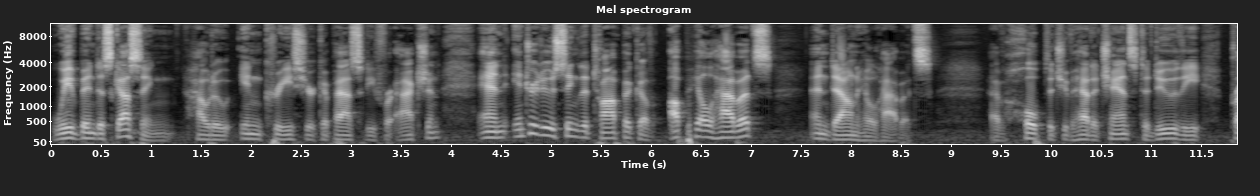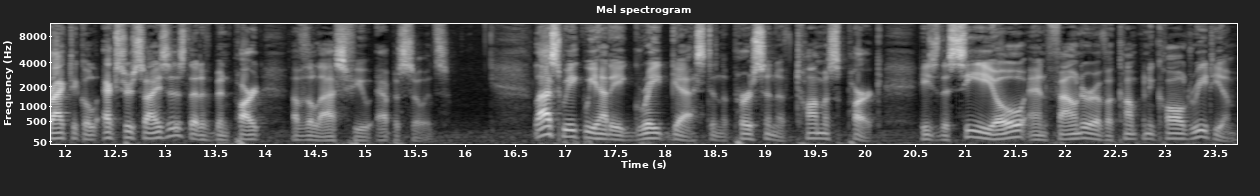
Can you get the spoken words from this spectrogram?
We've been discussing how to increase your capacity for action and introducing the topic of uphill habits and downhill habits. I hope that you've had a chance to do the practical exercises that have been part of the last few episodes. Last week, we had a great guest in the person of Thomas Park. He's the CEO and founder of a company called Retium.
